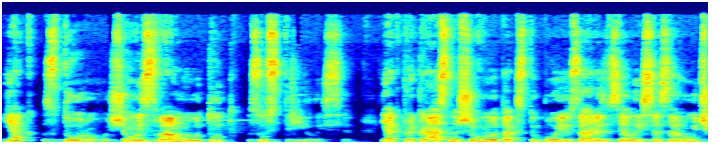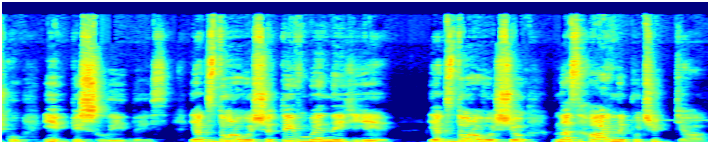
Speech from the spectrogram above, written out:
як здорово, що ми з вами отут зустрілися. Як прекрасно, що ми отак з тобою зараз взялися за ручку і пішли десь. Як здорово, що ти в мене є. Як здорово, що в нас гарне почуття.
